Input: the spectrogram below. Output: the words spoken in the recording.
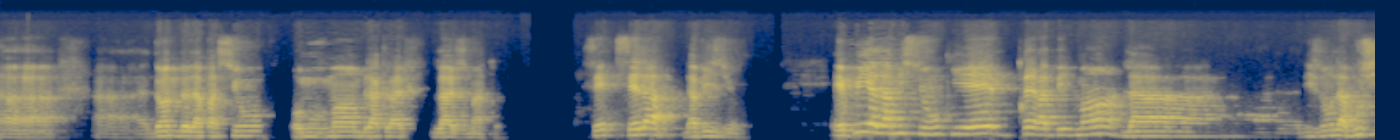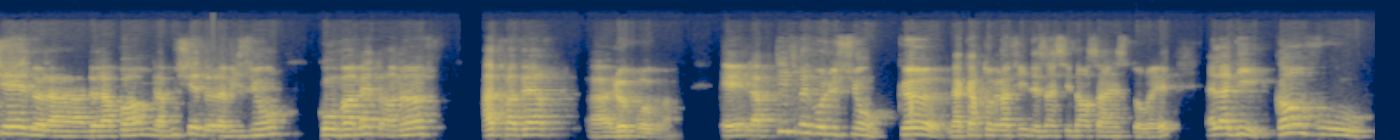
euh, euh, donne de la passion au mouvement Black Lives Matter. C'est là la vision. Et puis il y a la mission qui est très rapidement la, disons, la bouchée de la, de la pomme, la bouchée de la vision qu'on va mettre en œuvre à travers euh, le programme. Et la petite révolution que la cartographie des incidences a instaurée, elle a dit, quand vous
